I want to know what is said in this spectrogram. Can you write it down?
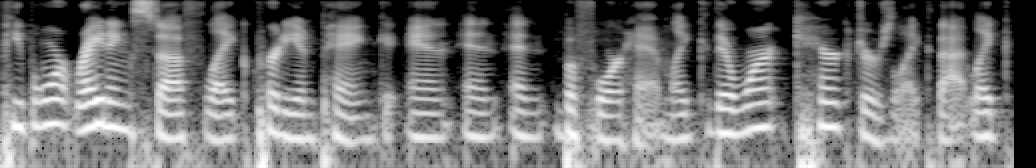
people weren't writing stuff like Pretty in Pink and and and before him. Like there weren't characters like that. Like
